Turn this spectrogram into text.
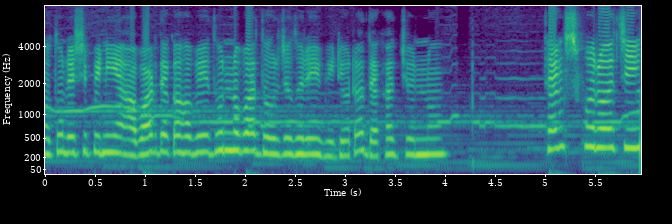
নতুন রেসিপি নিয়ে আবার দেখা হবে। ধন্যবাদ, ধৈর্য ধরে এই ভিডিওটা দেখার জন্য। থ্যাংকস ফর ওয়াচিং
